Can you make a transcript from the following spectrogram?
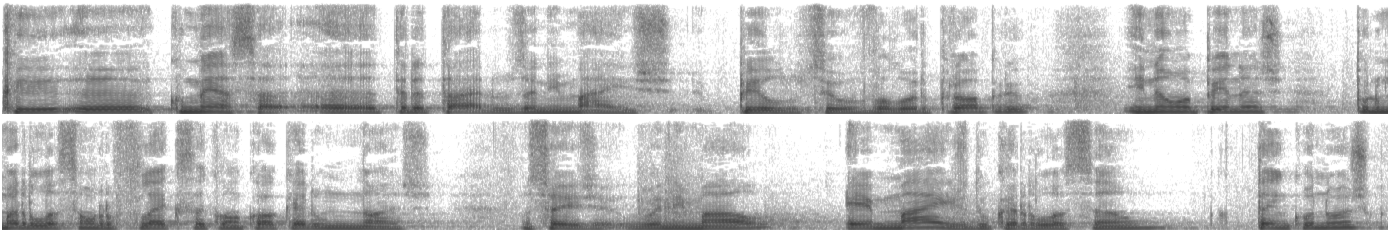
que começa a tratar os animais pelo seu valor próprio e não apenas por uma relação reflexa com qualquer um de nós. Ou seja, o animal é mais do que a relação que tem connosco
